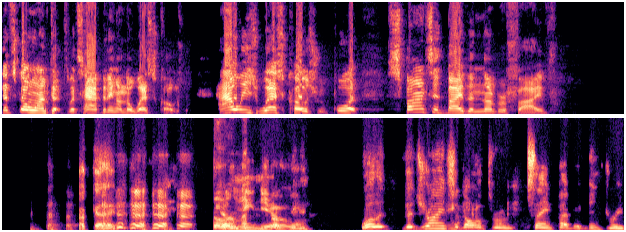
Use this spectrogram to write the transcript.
Let's go on to what's happening on the West Coast. Howie's West Coast report, sponsored by the number five. Okay. El Nino. Well, the, the Giants are going through the same type of injury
